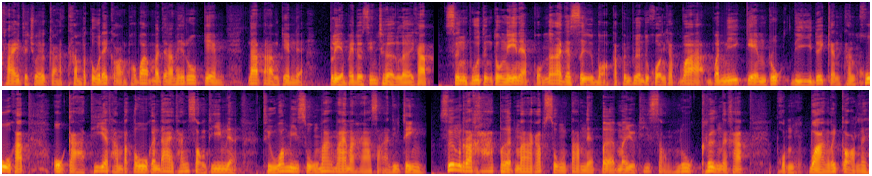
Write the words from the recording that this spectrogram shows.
ใครจะช่วยโอกาสทำประตูได้ก่อน เพราะว่ามันจะทำให้รูปเกมหน้าตาของเกมเนี่ยเปลี่ยนไปโดยสิ้นเชิงเลยครับ ซึ่งพูดถึงตรงนี้เนี่ยผมต้องการจะสื่อบอกกับเพื่อนๆทุกคนครับว่าวันนี้เกมรุกดีด้วยกันทั้งคู่ครับ โอกาสที่จะทำประตูกันได้ทั้ง 2 ทีมเนี่ยถือว่ามีสูงมากมายมหาศาลจริงๆ ซึ่งราคาเปิดมาครับสูงต่ำเนี่ยเปิดมาอยู่ที่ 2 ลูกครึ่งนะครับ ผมวางไว้ก่อนเลย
